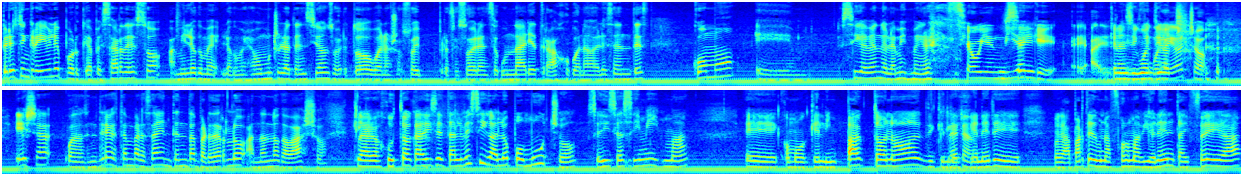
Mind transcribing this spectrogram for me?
Pero es increíble porque a pesar de eso, a mí lo que me, lo que me llamó mucho la atención, sobre todo, bueno, yo soy profesora en secundaria, trabajo con adolescentes, cómo eh, sigue habiendo la misma ignorancia hoy en día que, eh, en el 58. ella, cuando se entera que está embarazada, intenta perderlo andando a caballo. Claro, justo acá dice, tal vez si galopo mucho, se dice a sí misma, eh, como que el impacto, ¿no? De que le genere, bueno, aparte de una forma violenta y fea,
